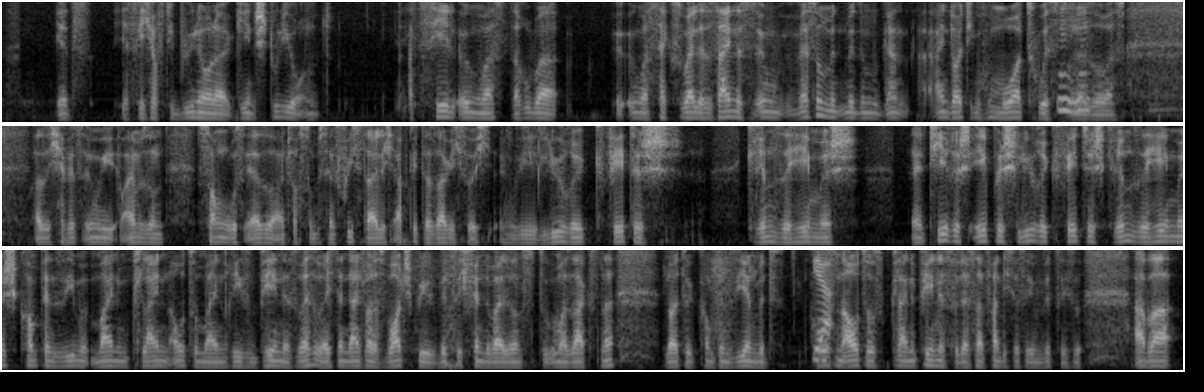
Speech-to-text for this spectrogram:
Jetzt, jetzt gehe ich auf die Bühne oder gehe ins Studio und erzähle irgendwas darüber, irgendwas Sexuelles, es sei denn, es ist irgendwie, weißt du, mit, mit einem ganz eindeutigen Humor-Twist oder sowas. Also ich habe jetzt irgendwie vor allem so einen Song, wo es eher so einfach so ein bisschen freestylig abgeht, da sage ich so, ich irgendwie Lyrik, Fetisch, Grinse, hämisch, äh, tierisch, episch, Lyrik, Fetisch, Grinse, hämisch, kompensiere mit meinem kleinen Auto meinen riesen Penis, weißt du, weil ich dann da einfach das Wortspiel witzig finde, weil sonst du immer sagst, ne, Leute kompensieren mit Ja. großen Autos kleine Penisse, deshalb fand ich das eben witzig so. Aber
